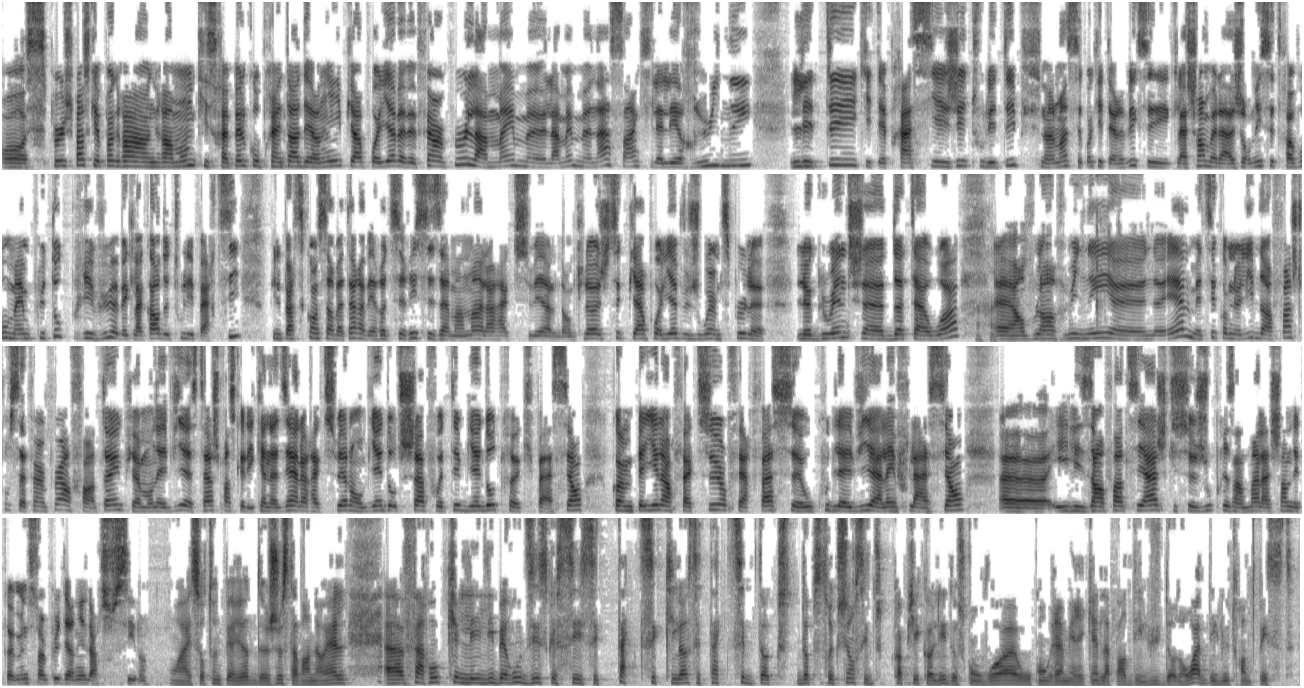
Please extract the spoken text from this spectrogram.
Oh, peu. Je pense qu'il n'y a pas grand, grand monde qui se rappelle qu'au printemps dernier, Pierre Poilievre avait fait un peu la même, la même menace, hein, qu'il allait ruiner l'été, qu'il était prêt à siéger tout l'été. Puis finalement, c'est quoi qui est arrivé? C'est que la Chambre a ajourné ses travaux même plus tôt que prévu avec l'accord de tous les partis. Puis le Parti conservateur avait retiré ses amendements à l'heure actuelle. Donc là, je sais que Pierre Poilievre veut jouer un petit peu le, le Grinch euh, d'Ottawa euh, en voulant ruiner euh, Noël. Mais tu sais, comme le livre d'enfant, je trouve que ça fait un peu enfantin. Puis à mon avis, Esther, je pense que les Canadiens à l'heure actuelle ont bien d'autres chats à fouetter, bien d'autres préoccupations, comme payer leurs factures, faire face au coût de la vie, à l'inflation et les enfantillages qui se joue présentement à la Chambre des communes. C'est un peu le dernier de leurs soucis. Oui, surtout une période de juste avant Noël. Euh, Farouk, les libéraux disent que ces, ces tactiques-là, ces tactiques d'obstruction, c'est du copier-coller de ce qu'on voit au Congrès américain de la part d'élus de droite, d'élus trumpistes.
